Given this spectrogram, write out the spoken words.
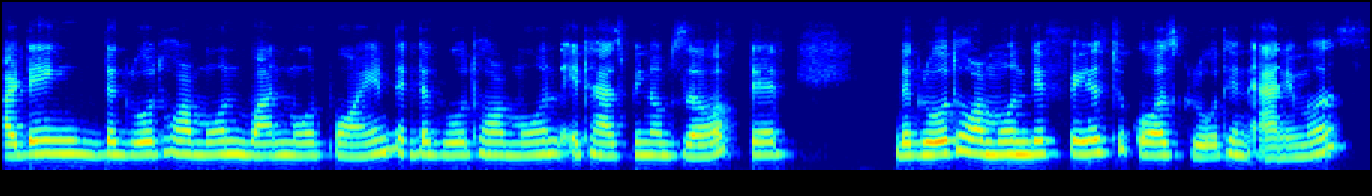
Adding the growth hormone, one more point that the growth hormone, it has been observed that the growth hormone, they fail to cause growth in animals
